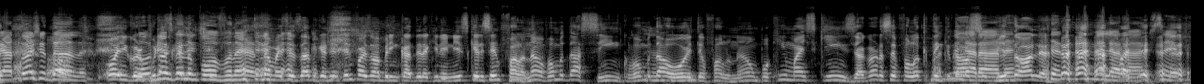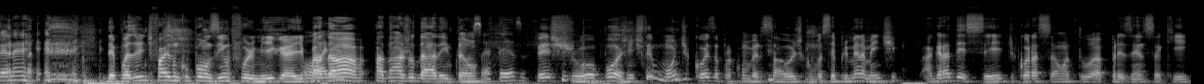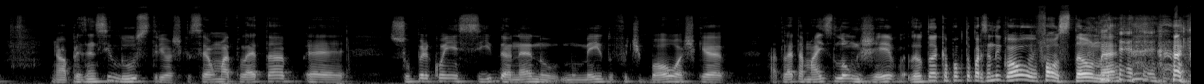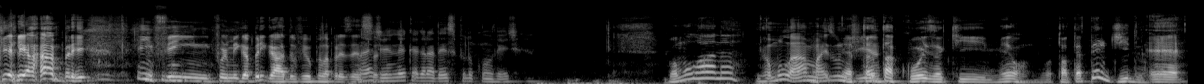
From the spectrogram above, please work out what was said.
já tô ajudando. Ô, Igor, Tô por isso que a ajudando gente... o povo, né? É, não, mas você sabe que a gente sempre faz uma brincadeira aqui no início, que ele sempre fala, não, vamos dar 5, vamos dar 8. Eu falo, não, um pouquinho mais 15. Agora você falou que tem que Pode dar uma melhorar, subida, né? olha. Pode melhorar, sempre, né? Depois a gente faz um cupomzinho formiga aí pra dar, uma, pra dar uma ajudada, então. Com certeza. Fechou. Pô, a gente tem um monte de coisa pra conversar hoje com você. Primeiramente, agradecer de coração a tua presença aqui. É uma presença ilustre. Eu acho que você é uma atleta é, super conhecida, né? No, no meio do futebol. Acho que é a atleta mais longeva. Eu tô, daqui a pouco tô parecendo igual o Faustão, né? Aquele abre. Enfim, Formiga, obrigado, viu, pela presença. Imagina, eu que agradeço pelo convite. Vamos lá, né? Vamos lá, mais um é dia. tanta coisa que, meu, eu tô até perdido. É.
